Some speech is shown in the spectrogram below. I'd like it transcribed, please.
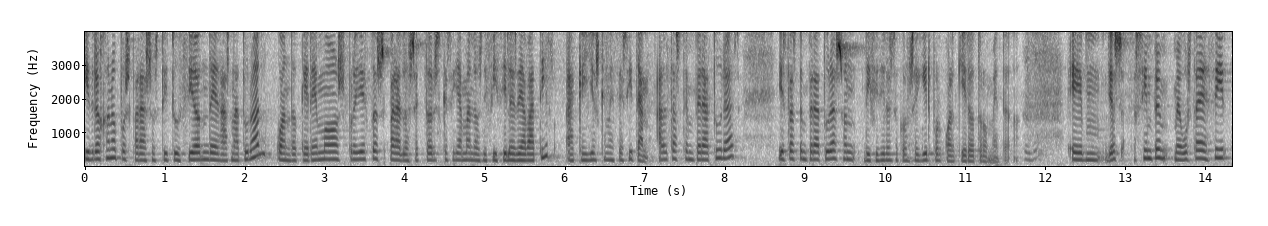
hidrógeno pues, para sustitución de gas natural, cuando queremos proyectos para los sectores que se llaman los difíciles de abatir, aquellos que necesitan altas temperaturas y estas temperaturas son difíciles de conseguir por cualquier otro método. Em, yo siempre me gusta decir,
